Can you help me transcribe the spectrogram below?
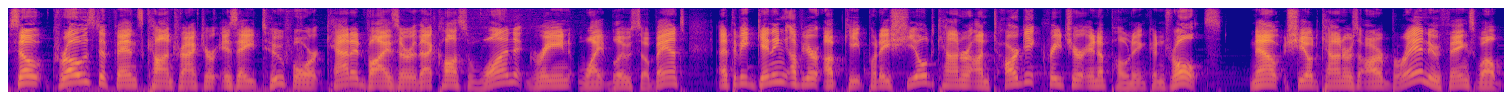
So, Kros Defense Contractor is a 2-4 cat advisor that costs 1 green, white, blue, so Bant, at the beginning of your upkeep, put a shield counter on target creature an opponent controls. Now, shield counters are brand new things. Well,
